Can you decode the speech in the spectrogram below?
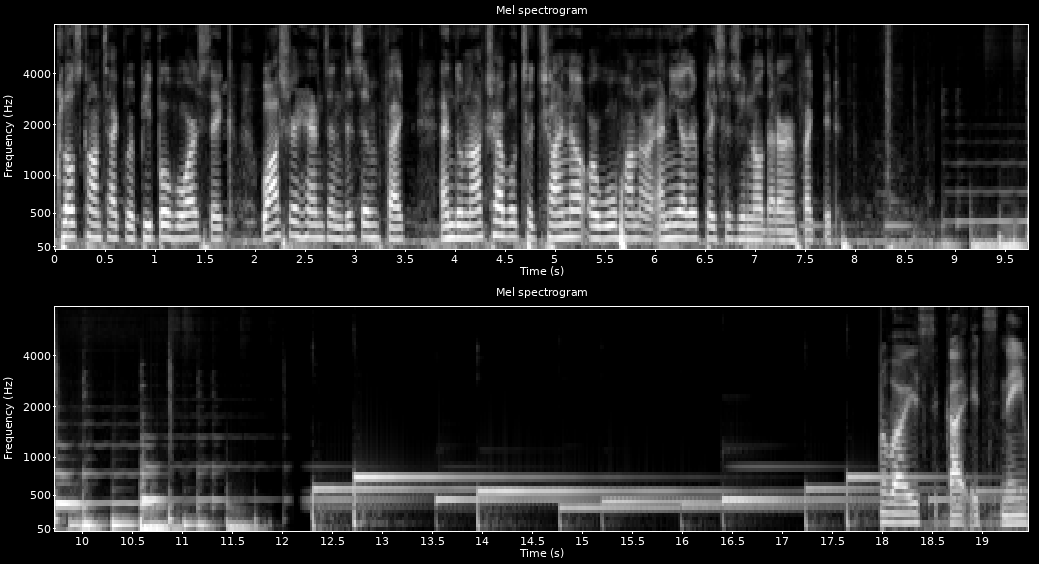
close contact with people who are sick, wash your hands and disinfect, and do not travel to China or Wuhan or any other places you know that are infected. Coronavirus got its name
